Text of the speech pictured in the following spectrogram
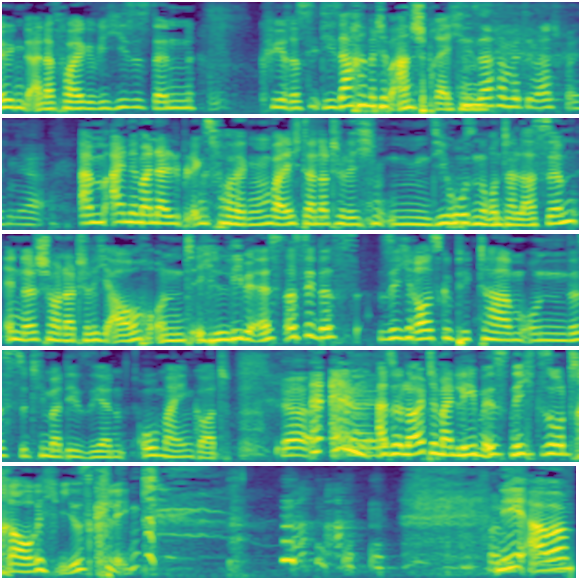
irgendeiner Folge. Wie hieß es denn? Queeres, die Sache mit dem Ansprechen. Die Sache mit dem Ansprechen, ja. Ähm, eine meiner Lieblingsfolgen, weil ich dann natürlich mh, die Hosen runterlasse, in der Show natürlich auch. Und ich liebe es, dass sie das sich rausgepickt haben, um das zu thematisieren. Oh mein Gott. Ja, geil. Also Leute, mein Leben ist nicht so traurig, wie es klingt. Nee, aber,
